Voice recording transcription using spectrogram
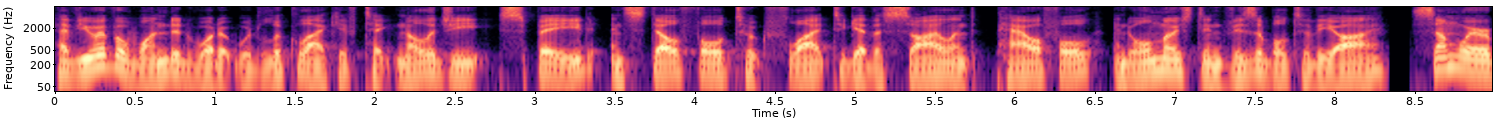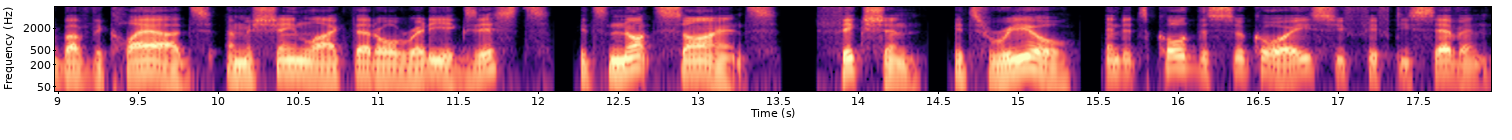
Have you ever wondered what it would look like if technology, speed, and stealth all took flight together silent, powerful, and almost invisible to the eye? Somewhere above the clouds, a machine like that already exists. It's not science, fiction. It's real. And it's called the Sukhoi Su-57.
